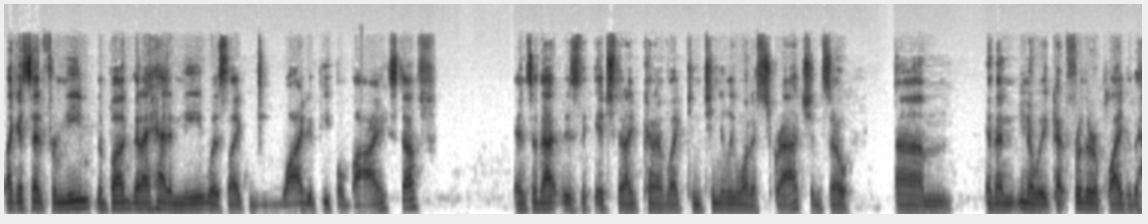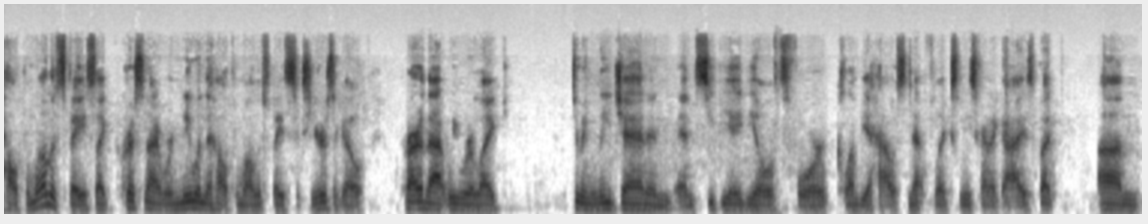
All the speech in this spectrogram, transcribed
like I said, for me, the bug that I had in me was like, why do people buy stuff? And so that is the itch that I kind of like continually want to scratch. And so, um, and then you know, it got further applied to the health and wellness space. Like Chris and I were new in the health and wellness space six years ago prior to that, we were like doing lead gen and, and CPA deals for Columbia House, Netflix, and these kind of guys. But um,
